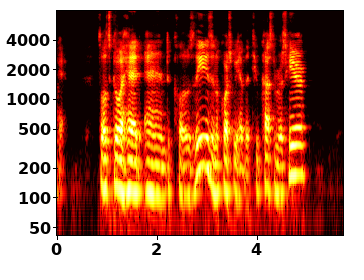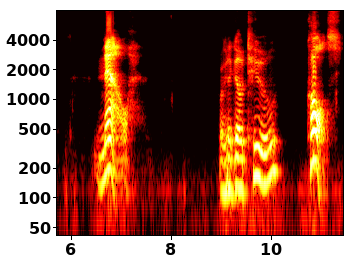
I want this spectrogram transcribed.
Okay, so let's go ahead and close these. And of course, we have the two customers here. Now, we're going to go to calls.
